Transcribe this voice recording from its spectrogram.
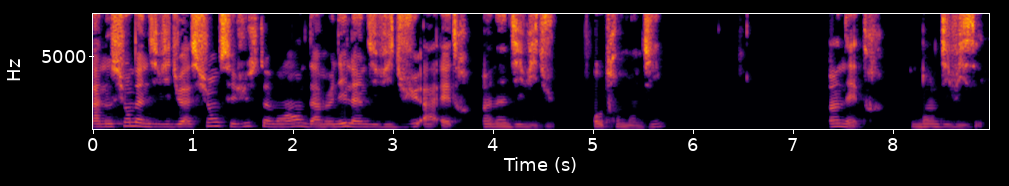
La notion d'individuation, c'est justement d'amener l'individu à être un individu. Autrement dit, un être non divisé.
